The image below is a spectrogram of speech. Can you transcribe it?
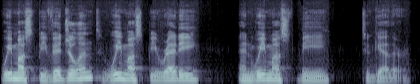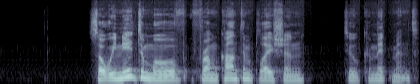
We must be vigilant, we must be ready, and we must be together. So we need to move from contemplation to commitment.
